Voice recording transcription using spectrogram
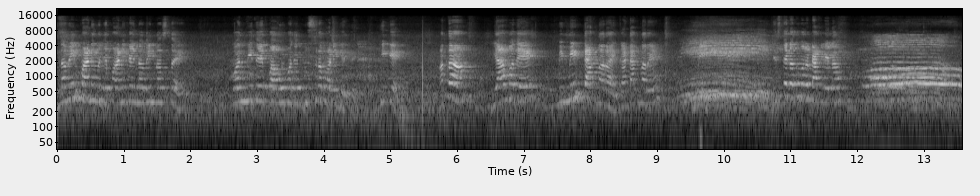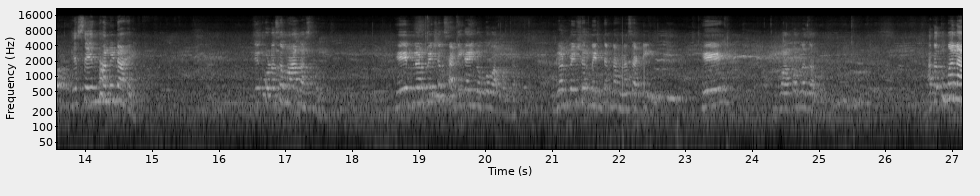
नवीन पाणी म्हणजे पाणी काही नवीन नसतंय पण मी ते बाउलमध्ये दुसरं पाणी घेते. ठीक आहे? आता यामध्ये मी मीठ टाकणार आहे. काय टाकणार आहे? दिसते का तुम्हाला टाकलेलं? हे. सेंधा मीठ आहे. ते थोडंसं महाग असतं. हे ब्लड प्रेशरसाठी काही लोक वापरतात. ब्लड प्रेशर मेंटेन राहण्यासाठी हे वापरलं जातो. आता तुम्हाला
